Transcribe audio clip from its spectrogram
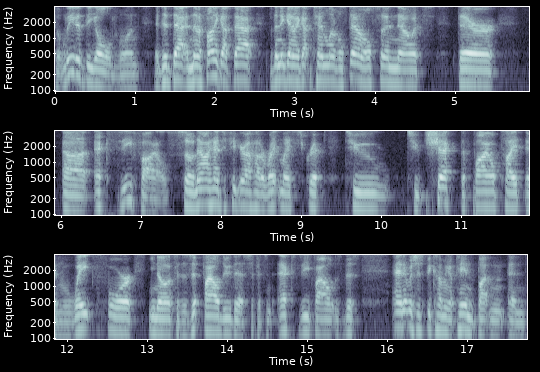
deleted the old one. It did that, and then I finally got that. But then again, I got 10 levels down. All of a sudden, now it's their XZ files. So now I had to figure out how to write my script to to check the file type and wait for you know if it's a zip file, do this. If it's an XZ file, it was this. And it was just becoming a pain in the button. And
